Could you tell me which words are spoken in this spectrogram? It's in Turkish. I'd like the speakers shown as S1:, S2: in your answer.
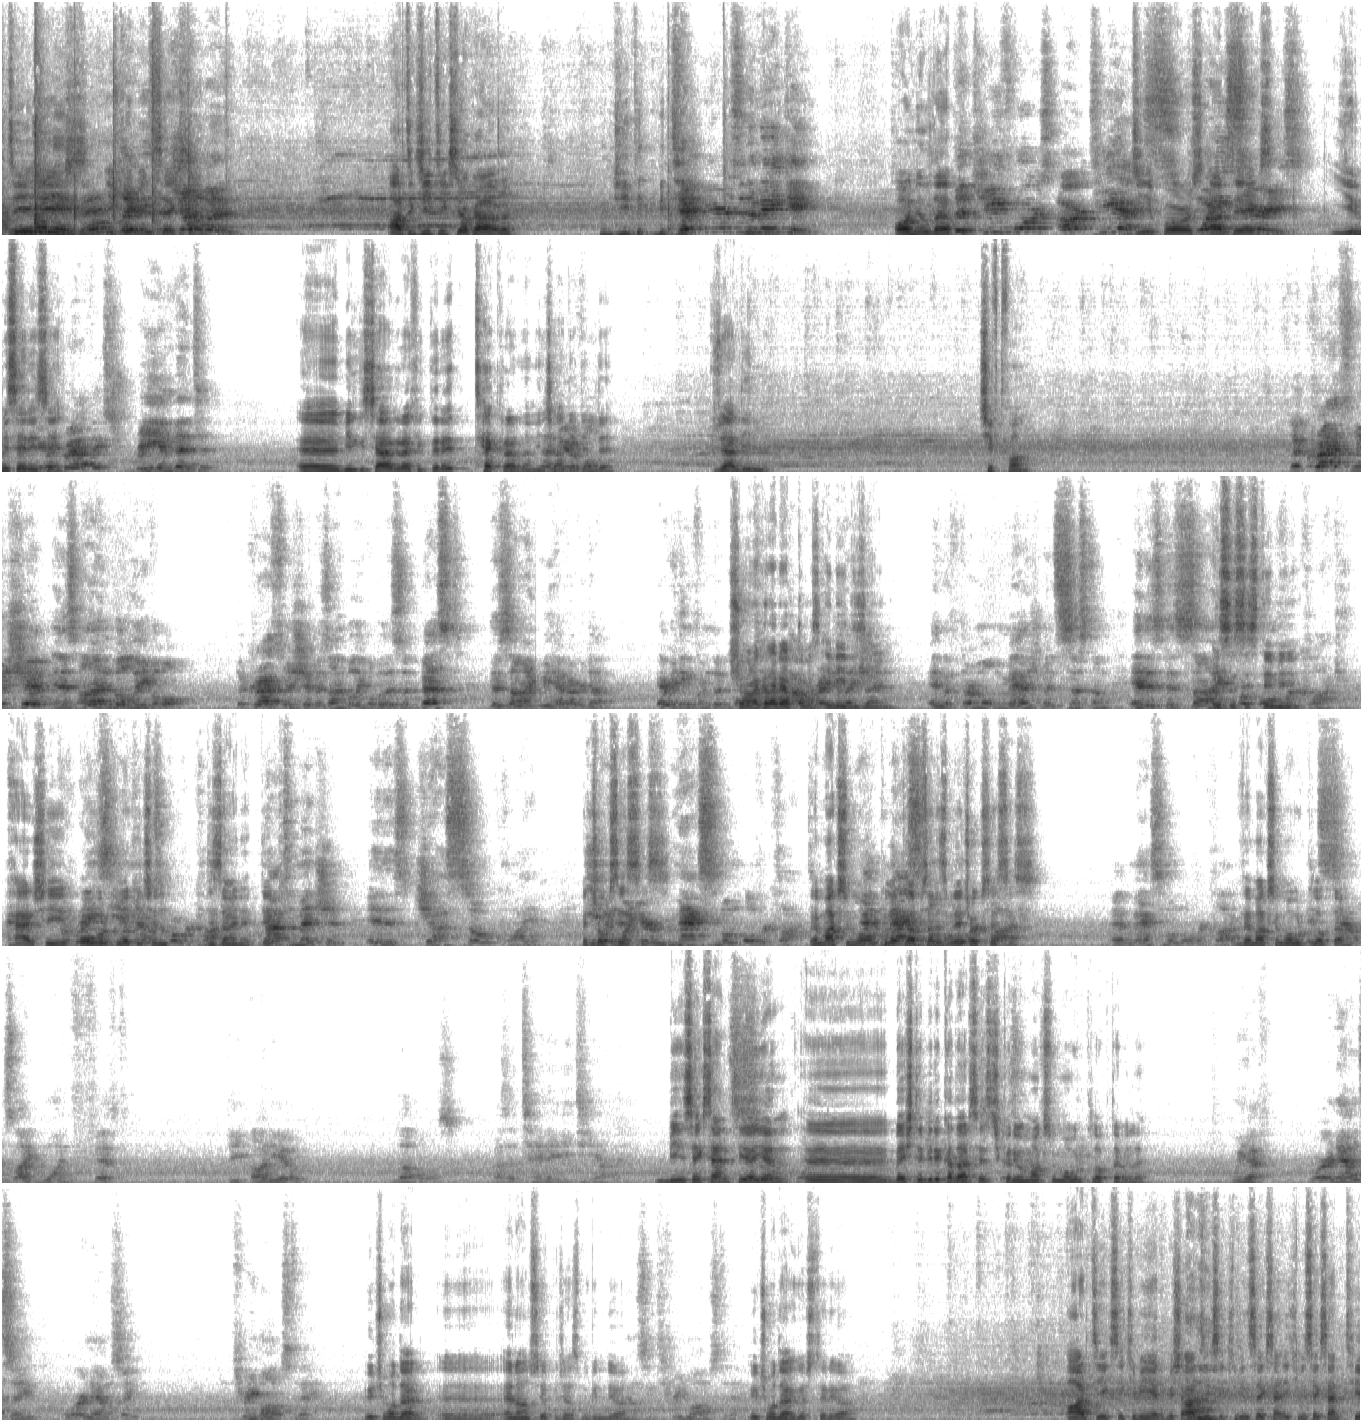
S1: RTX
S2: be?
S3: Ladies and
S1: 2080.
S3: gentlemen,
S1: Artık GTX yok abi.
S2: GT bitti.
S3: 10 years in the making,
S1: 10 yılda yaptık.
S3: GeForce RTX
S1: GeForce
S3: 20
S1: RTX
S3: series,
S1: 20 serisi e, bilgisayar grafikleri tekrardan icat edildi. Güzel değil mi? Çift fan.
S3: The craftsmanship is unbelievable. The craftsmanship is unbelievable. This is the best design we have ever done. Everything from the
S1: Şu ana kadar yaptığımız en iyi dizayn.
S3: and the thermal management system, it is designed
S1: Isı
S3: for
S1: sistemi. Her şeyi overclock için dizayn ettik.
S3: Not to mention, it is just so quiet.
S1: Ve çok sessiz. Ve maksimum overclock
S3: maximum
S1: yapsanız bile çok
S3: overclock.
S1: sessiz. Ve maksimum overclock'ta
S3: sounds like one fifth the audio levels as a 1080 Ti.
S1: 1080 Ti'nin e, 5'te 1'i kadar ses çıkarıyor maksimum overclock'ta bile.
S3: We have, we're announcing, we're announcing three models today.
S1: 3 model e, announce yapacağız bugün diyor.
S3: Announcing three models today.
S1: 3 model gösteriyor. RTX 2070, RTX 2080, 2080 Ti.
